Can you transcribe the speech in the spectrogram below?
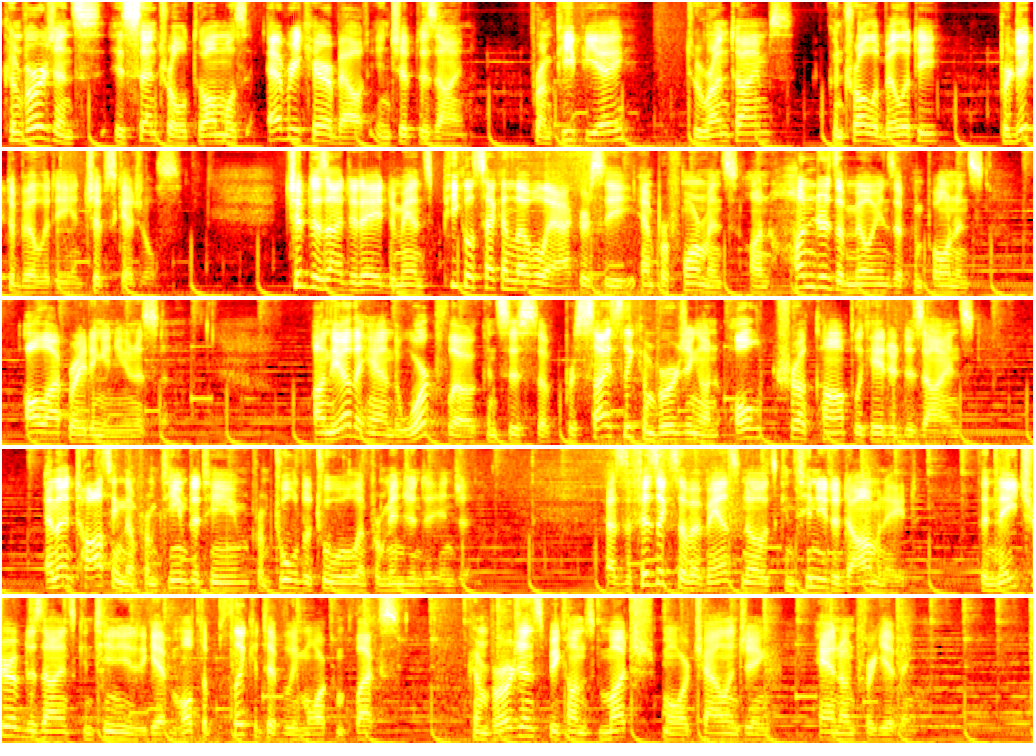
Convergence is central to almost every care about in chip design, from PPA to runtimes, controllability, predictability, and chip schedules. Chip design today demands picosecond level accuracy and performance on hundreds of millions of components, all operating in unison. On the other hand, the workflow consists of precisely converging on ultra complicated designs and then tossing them from team to team, from tool to tool, and from engine to engine. As the physics of advanced nodes continue to dominate, the nature of designs continue to get multiplicatively more complex. Convergence becomes much more challenging and unforgiving.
